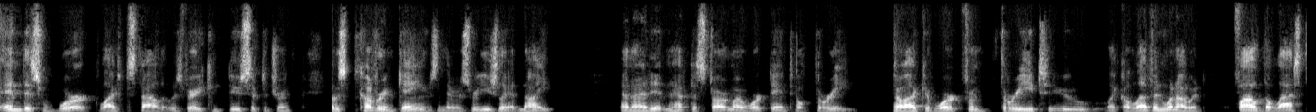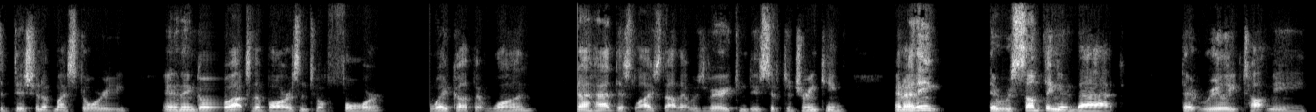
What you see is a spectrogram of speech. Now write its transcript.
and this work lifestyle that was very conducive to drink. I was covering games and those were usually at night. And I didn't have to start my workday until three. So I could work from three to like 11 when I would file the last edition of my story and then go out to the bars until four, wake up at one, I had this lifestyle that was very conducive to drinking. And I think there was something in that that really taught me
